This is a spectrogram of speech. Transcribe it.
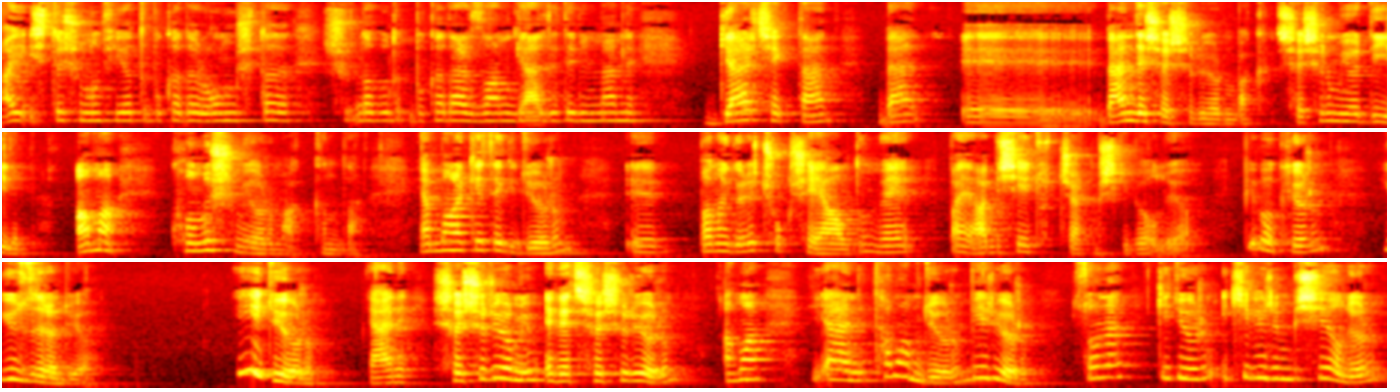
ay işte şunun fiyatı bu kadar olmuş da şuna bu, bu kadar zam geldi de bilmem ne. Gerçekten ben e, ben de şaşırıyorum bak. Şaşırmıyor değilim. Ama konuşmuyorum hakkında. Ya markete gidiyorum. E, bana göre çok şey aldım ve bayağı bir şey tutacakmış gibi oluyor. Bir bakıyorum 100 lira diyor. İyi diyorum. Yani şaşırıyor muyum? Evet şaşırıyorum. Ama yani tamam diyorum veriyorum. Sonra gidiyorum iki birim bir şey alıyorum.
